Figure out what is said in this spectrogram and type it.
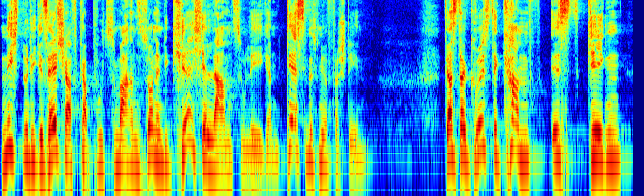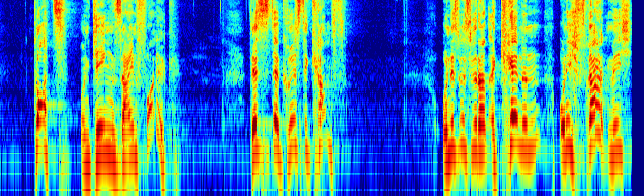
nicht nur die Gesellschaft kaputt zu machen, sondern die Kirche lahmzulegen. Das müssen wir verstehen. Dass der größte Kampf ist gegen Gott und gegen sein Volk. Das ist der größte Kampf. Und das müssen wir dort erkennen. Und ich frage mich,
